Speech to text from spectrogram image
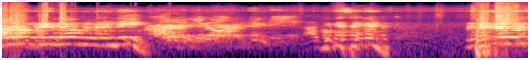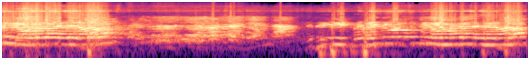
ఆరోగ్యంగా ఉండండి. Okay second. ప్రతిరోజు యోగా చేద్దాం. ప్రతిరోజు యోగా చేద్దాం.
